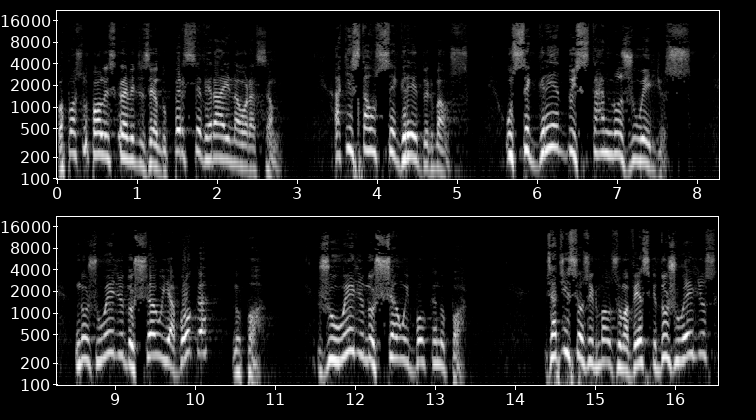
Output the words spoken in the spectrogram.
O apóstolo Paulo escreve dizendo: perseverai na oração. Aqui está o segredo, irmãos. O segredo está nos joelhos. No joelho do chão e a boca no pó. Joelho no chão e boca no pó. Já disse aos irmãos uma vez que dos joelhos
